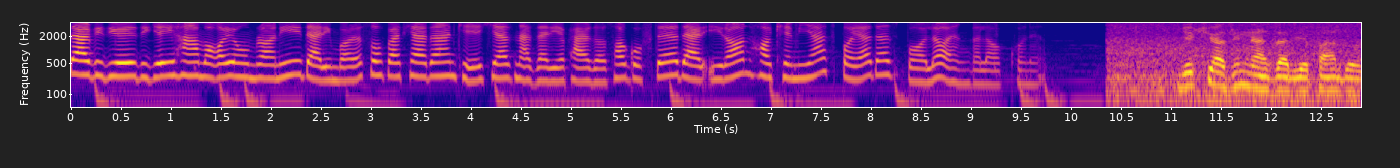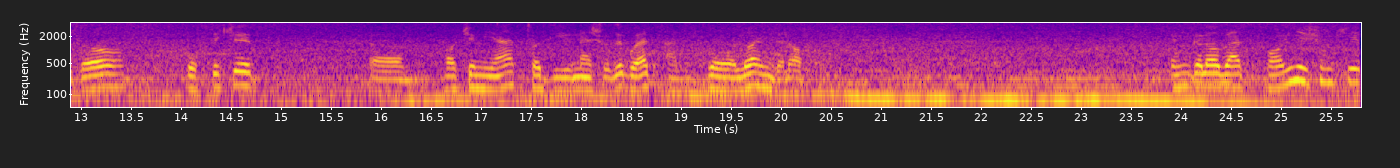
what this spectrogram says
در ویدیو دیگه هم آقای عمرانی در این باره صحبت کردند که یکی از نظریه پردازها گفته در ایران حاکمیت باید از بالا انقلاب کنه. یکی از این نظریه پردازها گفته که حاکمیت تا دیر نشده باید از بالا انقلاب کنه. انقلاب از پایینشون که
